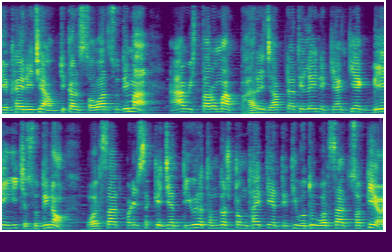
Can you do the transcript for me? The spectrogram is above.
દેખાઈ રહી છે. આવતીકાલ સવાર સુધીમાં આ વિસ્તારોમાં ભારે ઝાપટાથી લઈને ક્યાંક ક્યાંક બે ઇંચ સુધીનો વરસાદ પડી શકે જ્યાં તીવ્ર થંડરસ્ટોમ થાય ત્યાં તેથી વધુ વરસાદ શક્ય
